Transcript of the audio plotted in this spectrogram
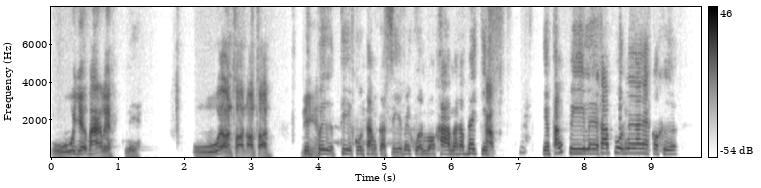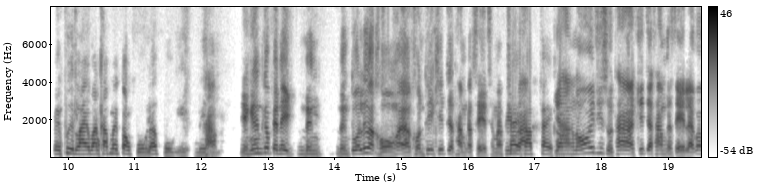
โอ้เยอะมากเลยนี่โอ้ออนซอนออนซอนเป็นนี่พืชที่คนทำเกษตรไม่ควรมองข้ามนะครับ ได้เก็บครับเก็บทั้งปีเลยครับ พูดง่ายๆก็คือ เป็นพืชรายวันครับ ไม่ต้องปลูกแล้วปลูกอีกนี่คครัรับบอย่างนั้นก็เป็นอีกหนึ่งหนึ่งตัวเลือกของเอ่อคนที่คิดจะทำเกษตรใช่ไหมพี่ใช่ว่าครับใช่คอรับย่างน้อยที่สุดถ้าคิดจะทำเกษตรแล้วก็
